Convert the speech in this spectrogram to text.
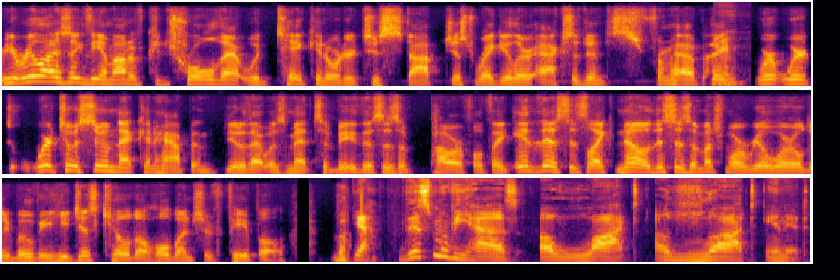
You're realizing the amount of control that would take in order to stop just regular accidents from happening. Mm-hmm. We're, we're, we're to assume that can happen. You know, that was meant to be. This is a powerful thing. In this, it's like, no, this is a much more real worldy movie. He just killed a whole bunch of people. Yeah, this movie has a lot, a lot in it.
